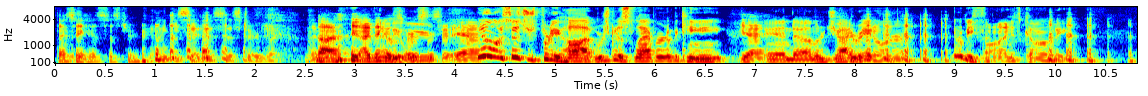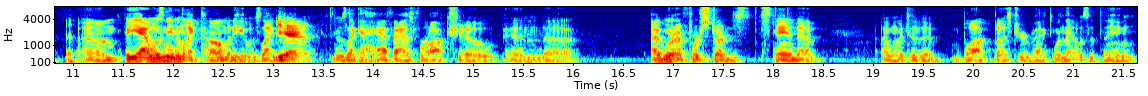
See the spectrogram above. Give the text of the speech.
Did I say his sister? I think he said his sister, but. no, be- I think it was her weird. sister. Yeah. You know, my sister's pretty hot. We're just gonna slap her in a bikini. Yeah. And uh, I'm gonna gyrate on her. It'll be fine. It's comedy. Um, but yeah, it wasn't even like comedy. It was like Yeah. it was like a half-ass rock show. And uh, I when I first started stand up, I went to the Blockbuster back when that was a thing,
